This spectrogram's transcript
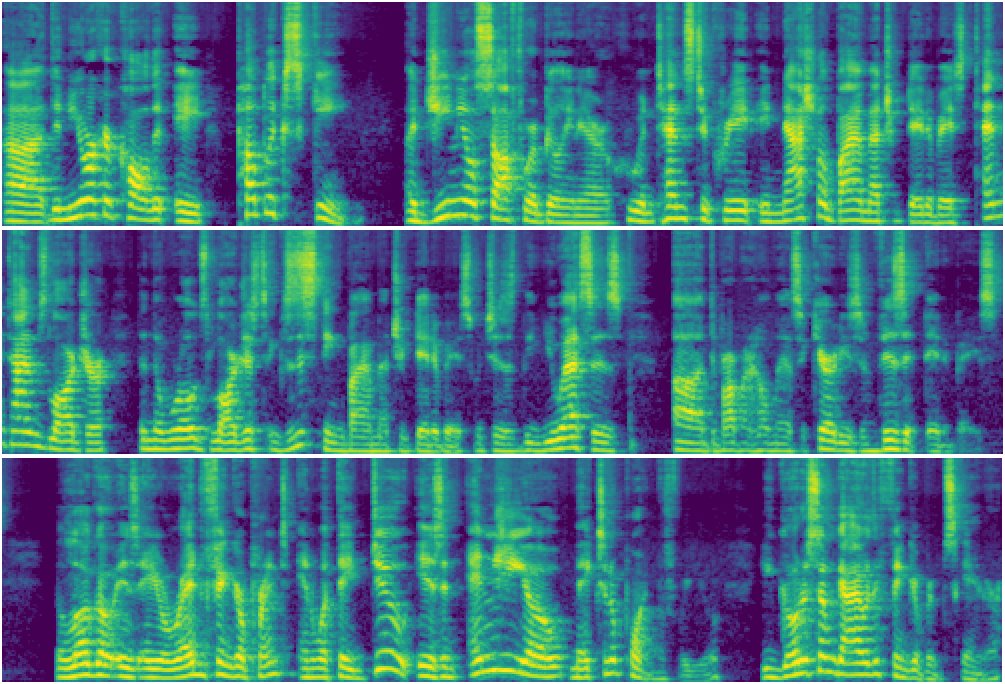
Uh, the New Yorker called it a public scheme, a genial software billionaire who intends to create a national biometric database 10 times larger than the world's largest existing biometric database, which is the US's uh, Department of Homeland Security's VISIT database. The logo is a red fingerprint, and what they do is an NGO makes an appointment for you. You go to some guy with a fingerprint scanner,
